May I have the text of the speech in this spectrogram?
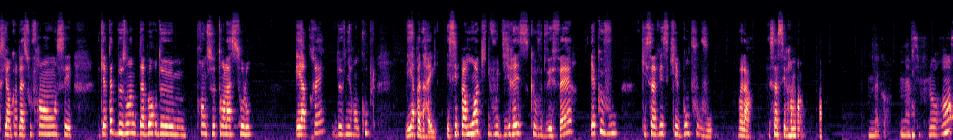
qu'il y a encore de la souffrance et qu'il y a peut-être besoin d'abord de prendre ce temps-là solo et après de venir en couple. Mais il n'y a pas de règle. Et c'est pas moi qui vous dirai ce que vous devez faire. Il n'y a que vous qui savez ce qui est bon pour vous. Voilà. Et ça, c'est vraiment D'accord. Merci Florence.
